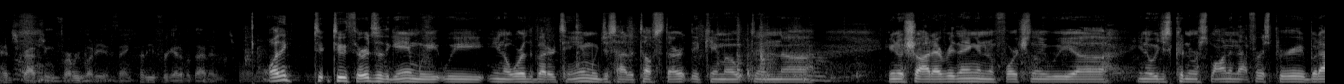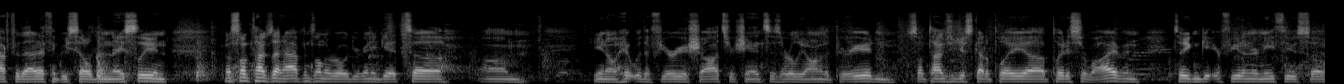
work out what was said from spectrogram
head scratching for everybody? I think. How do you forget about that in this morning? Well, I think two, two thirds of the game, we, we you know we're the better team. We just had a tough start. They came out and uh, you know shot everything, and unfortunately we uh, you know we just couldn't respond in that first period. But after that, I think we settled in nicely. And you know, sometimes that happens on the road. You're going to get uh, um, you know hit with a fury of shots or chances early on in the period, and sometimes you just got to play uh, play to survive and until you can get your feet underneath you. So.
